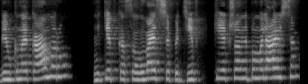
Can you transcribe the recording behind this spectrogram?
вімкни камеру. Нікітка Соловей з Шепетівки, якщо я не помиляюся.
